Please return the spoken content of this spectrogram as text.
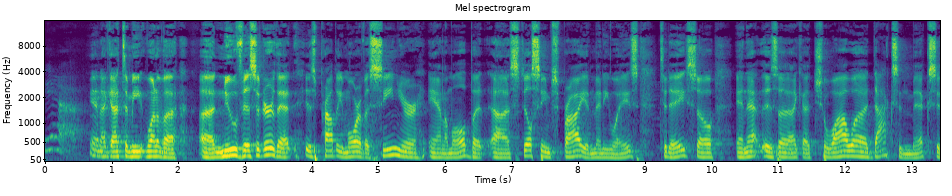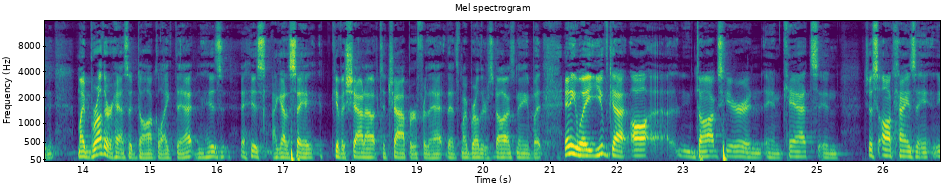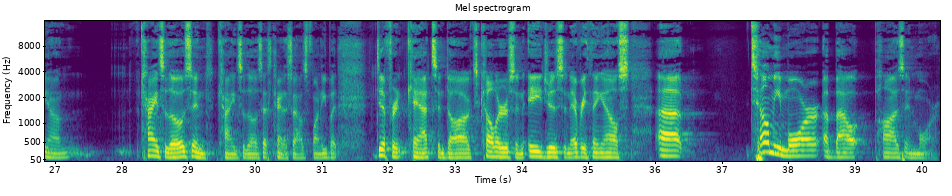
yeah. And I got to meet one of a, a, new visitor that is probably more of a senior animal, but uh, still seems spry in many ways today. So, and that is a, like a Chihuahua Dachshund mix. And my brother has a dog like that, and his his I got to say, give a shout out to Chopper for that. That's my brother's dog's name. But anyway, you've got all uh, dogs here and and cats and just all kinds of you know kinds of those and kinds of those. That kind of sounds funny, but different cats and dogs, colors and ages and everything else. Uh, tell me more about Paws and More.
